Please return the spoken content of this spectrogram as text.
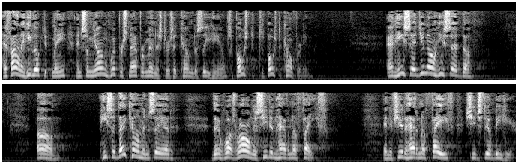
And finally, he looked at me, and some young whippersnapper ministers had come to see him, supposed to, supposed to comfort him. And he said, "You know," he said, uh, um, "He said they come and said that what's wrong is she didn't have enough faith, and if she'd had enough faith, she'd still be here."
